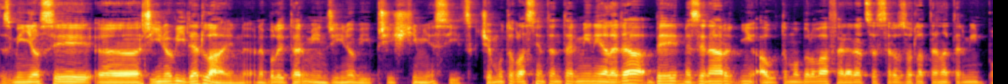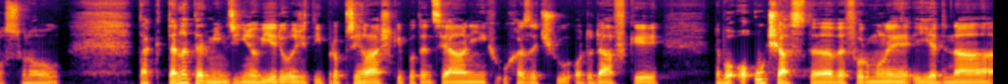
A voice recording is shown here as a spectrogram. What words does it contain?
Zmínil si uh, říjnový deadline, neboli termín říjnový, příští měsíc. K čemu to vlastně ten termín je? Leda by Mezinárodní automobilová federace se rozhodla tenhle termín posunout, tak tenhle termín říjnový je důležitý pro přihlášky potenciálních uchazečů o dodávky nebo o účast eh, ve Formuli 1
